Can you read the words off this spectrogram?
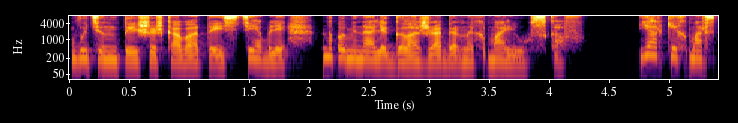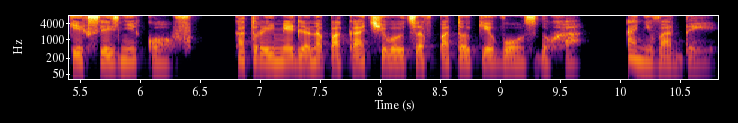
вытянутые шишковатые стебли напоминали голожаберных моллюсков, ярких морских слизняков, которые медленно покачиваются в потоке воздуха, а не воды.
